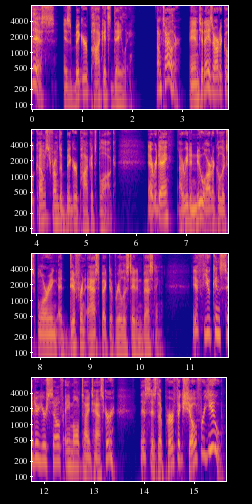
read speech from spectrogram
This is Bigger Pockets Daily. I'm Tyler, and today's article comes from the Bigger Pockets blog. Every day, I read a new article exploring a different aspect of real estate investing. If you consider yourself a multitasker, this is the perfect show for you.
